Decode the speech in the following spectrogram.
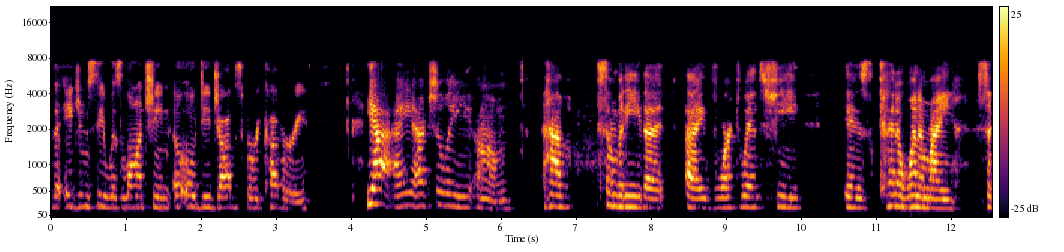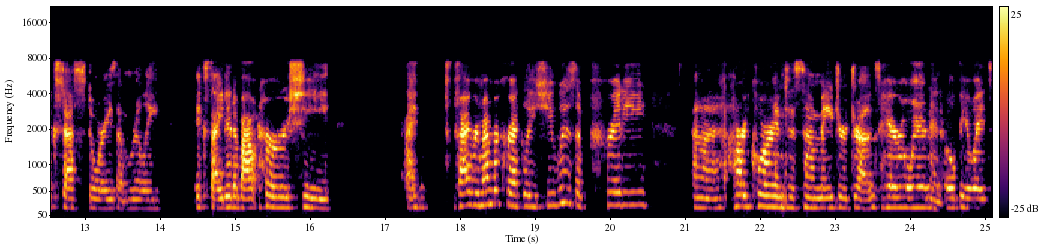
the agency was launching OOD jobs for recovery. Yeah, I actually um, have somebody that I've worked with. She is kind of one of my success stories. I'm really excited about her. She, I, if I remember correctly, she was a pretty uh, hardcore into some major drugs, heroin and opioids,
